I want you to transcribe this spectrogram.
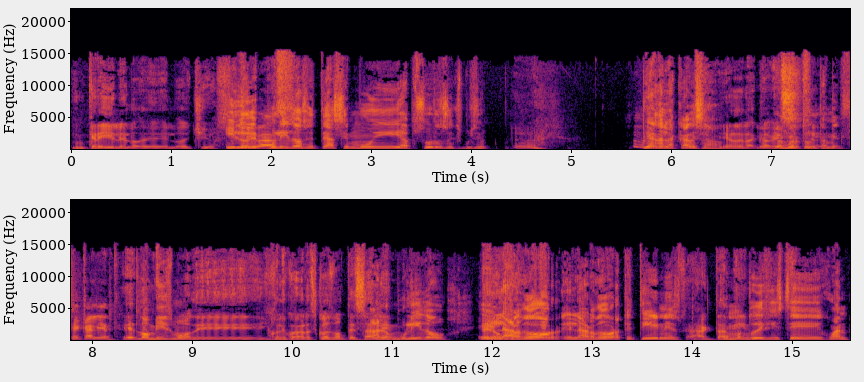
Increíble lo de, lo de Chivas. ¿Y lo Chivas... de Pulido se te hace muy absurdo su expulsión? Pierde la cabeza. Pierde la cabeza. Muy tontamente. Se, se, calienta. Es lo mismo de, híjole, cuando las cosas no te salen. A lo pulido. El ardor, el ardor que tienes. Exactamente. Como tú dijiste, Juan,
